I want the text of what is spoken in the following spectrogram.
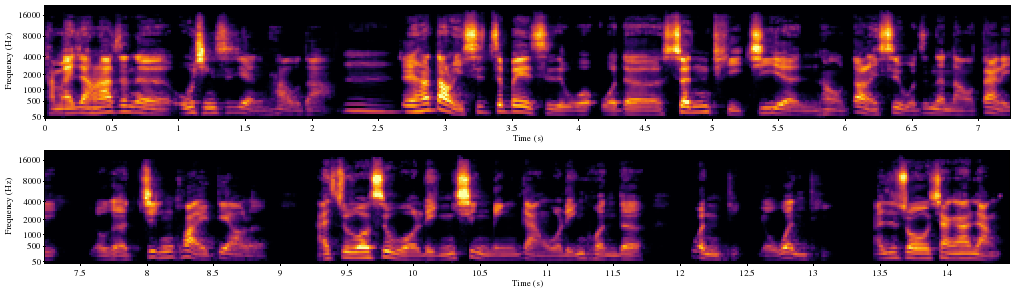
坦白讲，它真的无形世界很浩大。嗯，对它到底是这辈子我我的身体机能然后，到底是我真的脑袋里有个筋坏掉了，还是说是我灵性敏感，我灵魂的问题有问题，还是说像刚刚讲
